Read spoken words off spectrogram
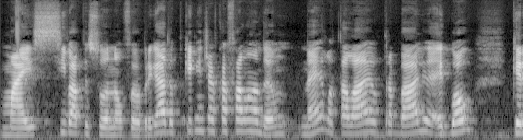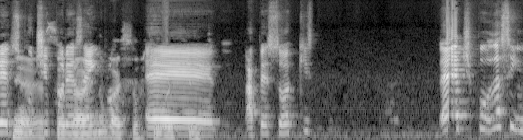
Mas se a pessoa não foi obrigada, por que a gente vai ficar falando? É, né? Ela tá lá, é o trabalho. É igual querer é, discutir, é, por exemplo, é, a pessoa que. É, tipo, assim,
